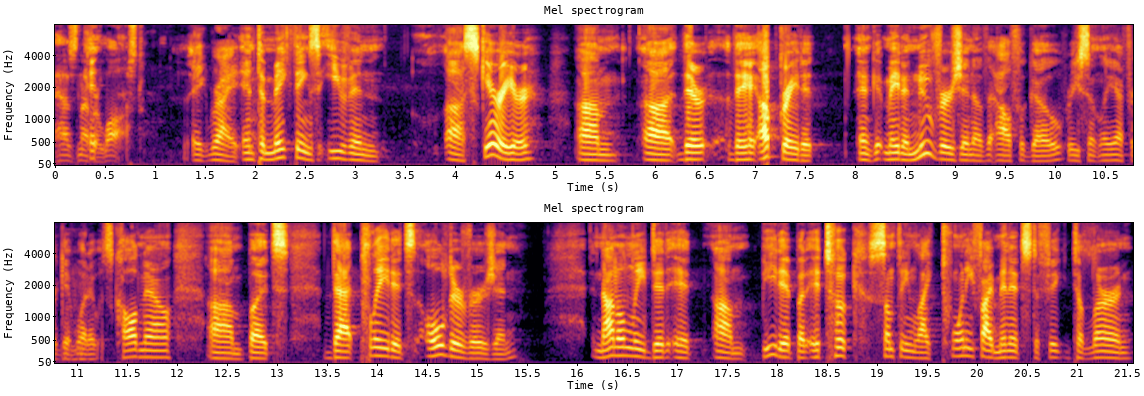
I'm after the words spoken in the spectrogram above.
has never lost. Eh, Right, and to make things even uh, scarier, um, uh, they they upgraded and get, made a new version of AlphaGo recently. I forget what it was called now, um, but that played its older version. Not only did it um, beat it, but it took something like 25 minutes to fig- to learn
